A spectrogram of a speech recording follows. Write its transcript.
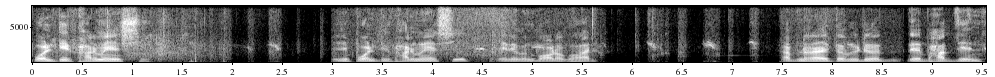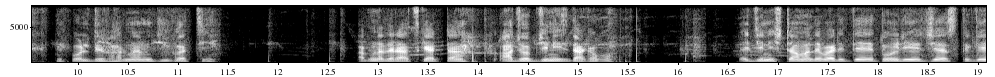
পোলট্রির ফার্মে এসছি। এই যে পোলট্রির ফার্মে এসছি, এই দেখুন বড় ঘর। আপনারা হয়তো ভিডিওতে ভাবছেন যে পোলট্রির ফার্মে আমি কি করছি। আপনাদের আজকে একটা আজব জিনিস দেখাবো। এই জিনিসটা আমাদের বাড়িতে তৈরি হয়েছে আজ থেকে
